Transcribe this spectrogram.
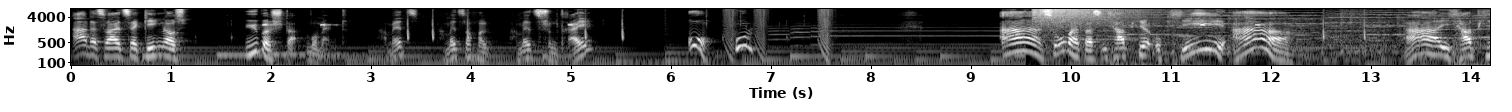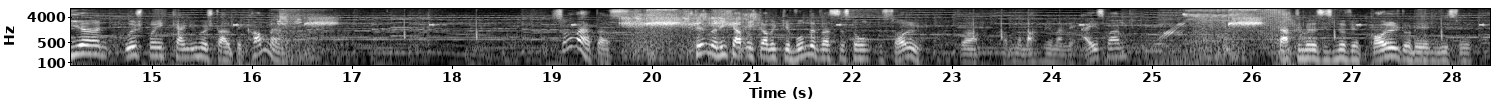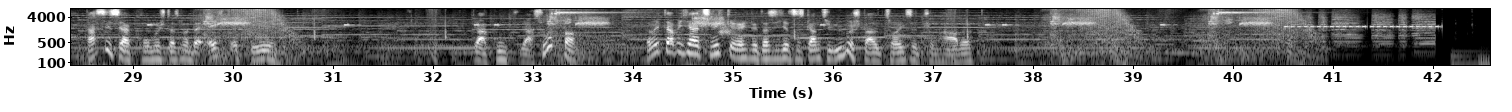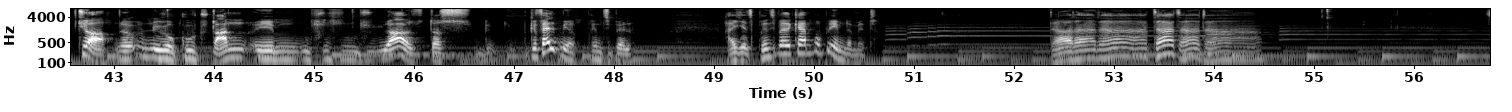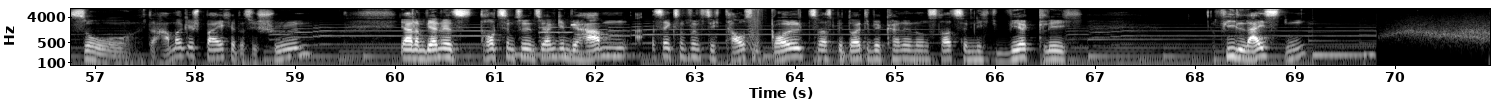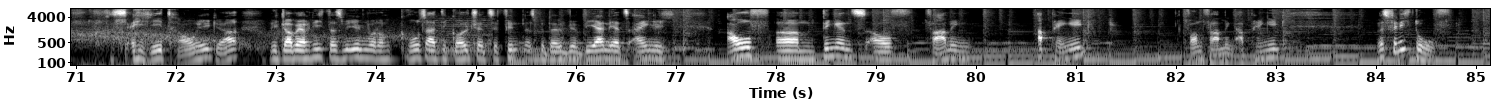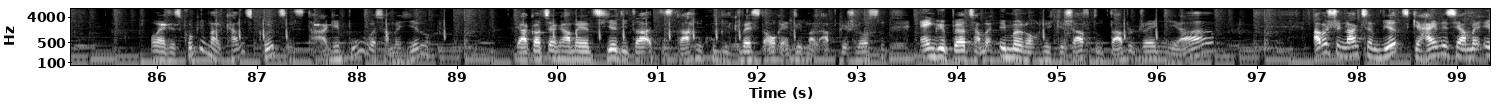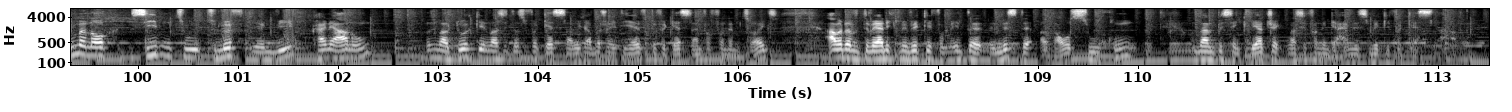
Ah, das war jetzt der Gegner aus Überstand. Moment. Haben wir jetzt, haben wir jetzt nochmal, haben wir jetzt schon drei? Oh, cool. Ah, so war das. Ich habe hier, okay, ah. Ah, ich habe hier ursprünglich keinen Überstall bekommen. So war das. Stimmt, und ich habe mich, glaube ich, gewundert, was das da unten soll. So, komm, dann machen wir mal eine Eiswand. Ich dachte mir, das ist nur für Gold oder irgendwie so. Das ist ja komisch, dass man da echt... Okay. Ja, gut. Ja, super. Damit habe ich ja jetzt nicht gerechnet, dass ich jetzt das ganze Überstallzeug jetzt schon habe. Tja, ja, gut, dann eben, ja, das gefällt mir prinzipiell. Habe ich jetzt prinzipiell kein Problem damit. Da, da, da, da, da, da. So, da haben wir gespeichert, das ist schön. Ja, dann werden wir jetzt trotzdem zu den Zwergen gehen. Wir haben 56.000 Gold, was bedeutet, wir können uns trotzdem nicht wirklich viel leisten. Das ist echt eh traurig, ja. Und ich glaube auch nicht, dass wir irgendwo noch großartige Goldschätze finden. Das bedeutet, wir wären jetzt eigentlich auf ähm, Dingens, auf Farming abhängig. Von Farming abhängig. Das finde ich doof. Moment, jetzt gucke ich mal ganz kurz ins Tagebuch. Was haben wir hier noch? Ja, Gott sei Dank haben wir jetzt hier die Dra das Drachenkugel-Quest auch endlich mal abgeschlossen. Angry Birds haben wir immer noch nicht geschafft und Double Dragon, ja. Aber schön langsam wird's. Geheimnisse haben wir immer noch sieben zu, zu lüften irgendwie. Keine Ahnung. Muss ich mal durchgehen, was ich da so vergessen habe. Ich habe wahrscheinlich die Hälfte vergessen, einfach von dem Zeugs. Aber da, da werde ich mir wirklich vom Internet eine Liste raussuchen und dann ein bisschen querchecken, was ich von den Geheimnissen wirklich vergessen habe.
